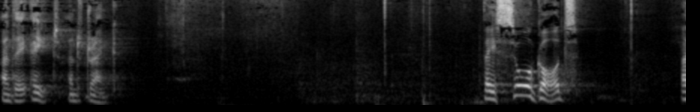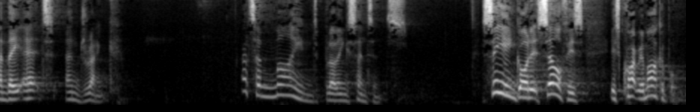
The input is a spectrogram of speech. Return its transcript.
and they ate and drank. They saw God and they ate and drank. That's a mind blowing sentence. Seeing God itself is, is quite remarkable.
